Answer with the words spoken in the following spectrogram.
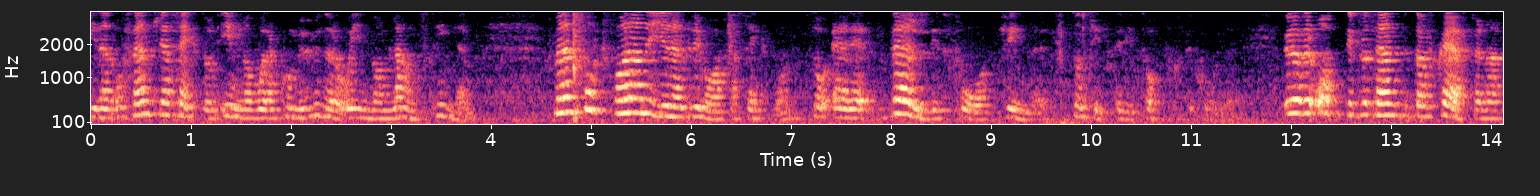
i den offentliga sektorn, inom våra kommuner och inom landstingen. Men fortfarande i den privata sektorn så är det väldigt få kvinnor som sitter i topppositioner. Över 80 procent av cheferna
